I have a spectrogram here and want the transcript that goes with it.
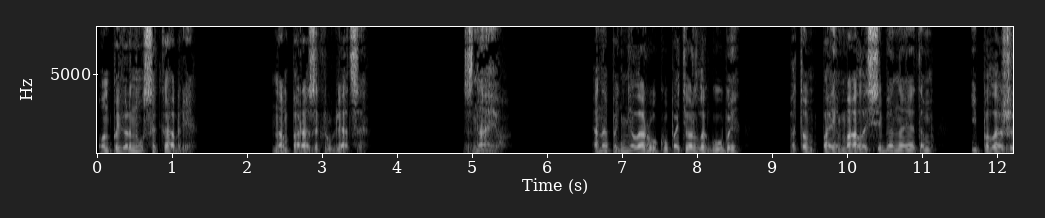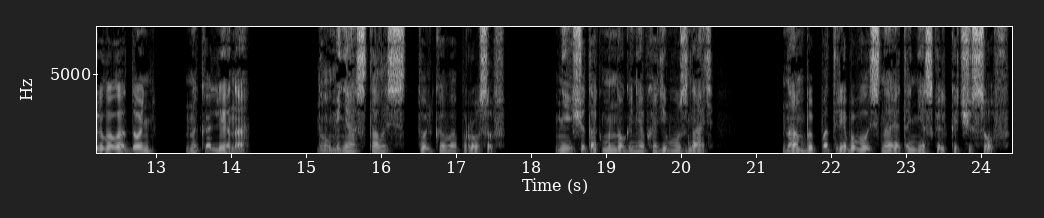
Он повернулся к Абре. «Нам пора закругляться». «Знаю». Она подняла руку, потерла губы, потом поймала себя на этом и положила ладонь на колено. «Но у меня осталось столько вопросов. Мне еще так много необходимо узнать. Нам бы потребовалось на это несколько часов,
